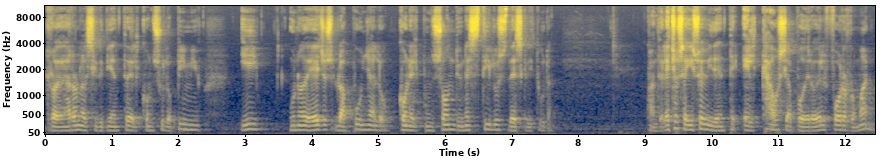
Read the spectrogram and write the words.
rodearon al sirviente del cónsul Opimio y uno de ellos lo apuñaló con el punzón de un estilus de escritura. Cuando el hecho se hizo evidente, el caos se apoderó del foro romano.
